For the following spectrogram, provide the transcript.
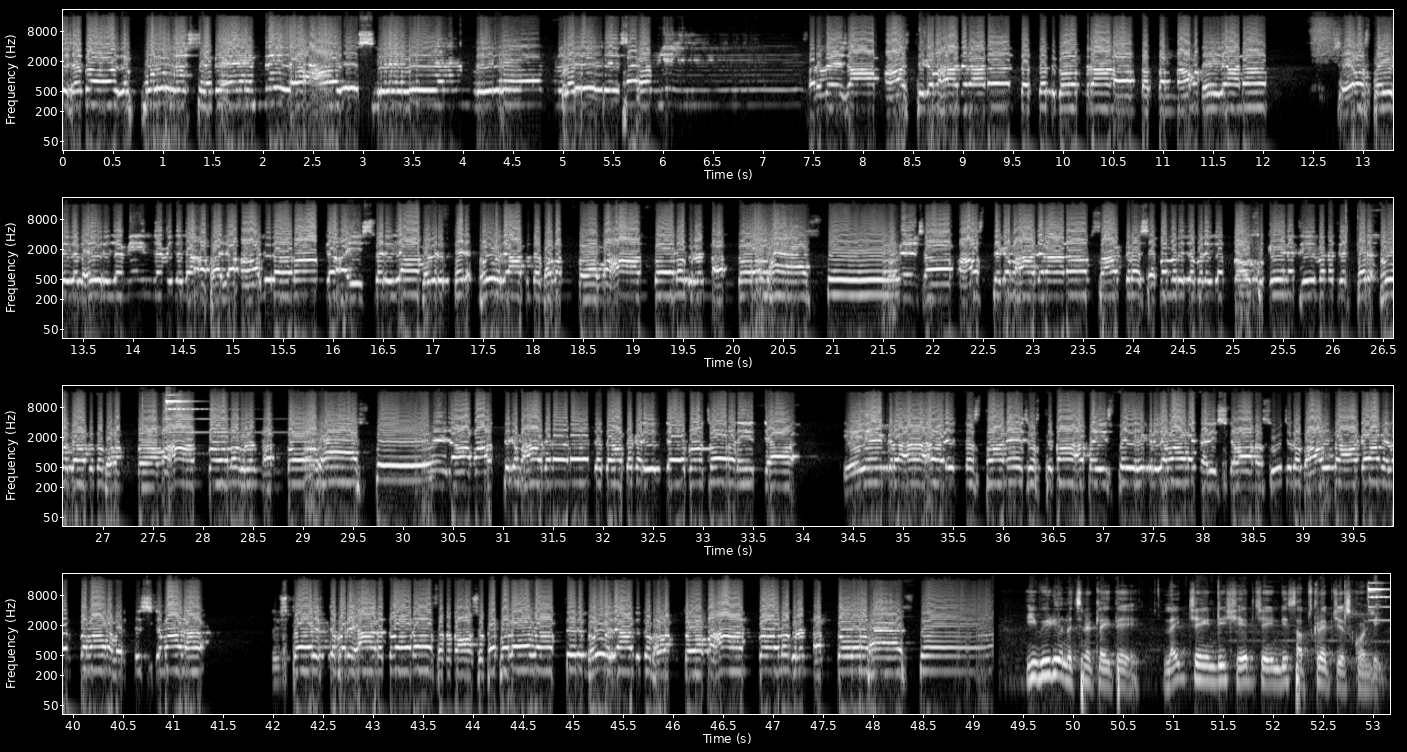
భవతి శతాయ పురుషేంద్రియ ఆయుష్యేంద్రియ ప్రతిష్టమి సర్వేషాం ఆస్తిక మహాజనానాం తత్తత్ గోత్రాణాం తత్తం నామధేయానాం. క్షేమస్థైర్యధైర్య వీర్య విజయ అభయ ఆయురారోగ్య ఐశ్వర్యాభివృద్ధిర్భూజాత్ భవంతో మహాంతో గృహంతో. సర్వేషాం ఆస్తిక మహాజనానాం సాగ్ర శతమృజ పరిజంతో సుఖేన జీవన చిత్తర్భూజాత్ భవంతో మహాంతో గృహంతో సర్వేషాం ఆస్తిక మహాజనానాం జాతకరీత్యా గోచారరీత్యా ఏ ఏ గ్రహాः రిక్తస్థానేషు స్థితాः తైస్తైः క్రియమాణ కరిష్యమాణ సూచిత భావిత ఆగామి వర్తమాన వర్తిష్యమాణ దుష్టారిష్ట పరిహార ద్వారా సతతం శుభ ఫలాప్తిర్భూయాదితు భవంతో మహాంతో ఈ వీడియో నచ్చినట్లయితే లైక్ చేయండి షేర్ చేయండి సబ్స్క్రైబ్ చేసుకోండి.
